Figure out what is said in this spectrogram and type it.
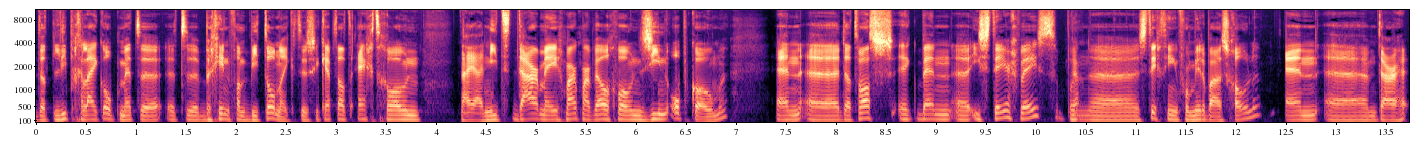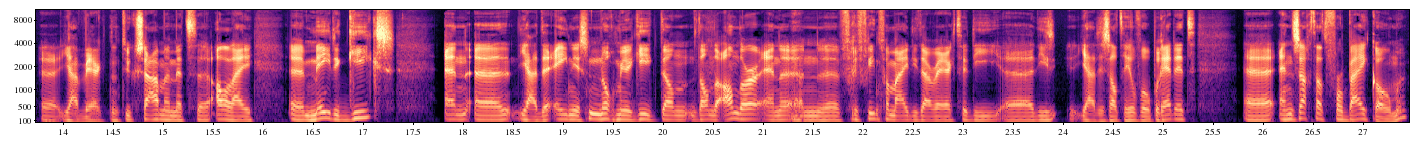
dat liep gelijk op met het begin van Bitonic. Dus ik heb dat echt gewoon nou ja, niet daar meegemaakt, maar wel gewoon zien opkomen. En uh, dat was, ik ben uh, ICT'er geweest op ja. een uh, stichting voor middelbare scholen. En daar ja, werk ik natuurlijk samen met allerlei mede-geeks. En ja, de een is nog meer geek dan, dan de ander. En ja. een vriend van mij die daar werkte, die, die, ja, die zat heel veel op Reddit. en zag dat voorbij komen.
